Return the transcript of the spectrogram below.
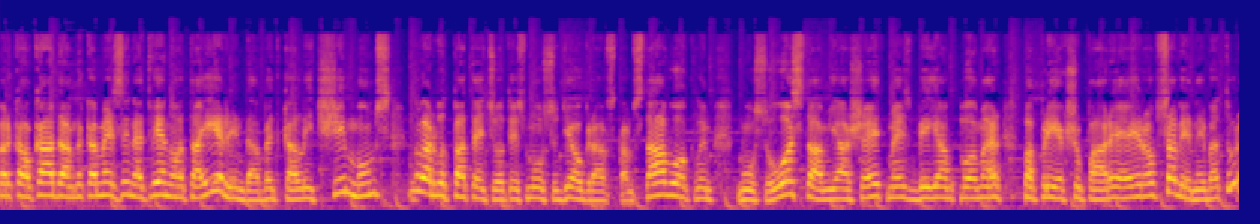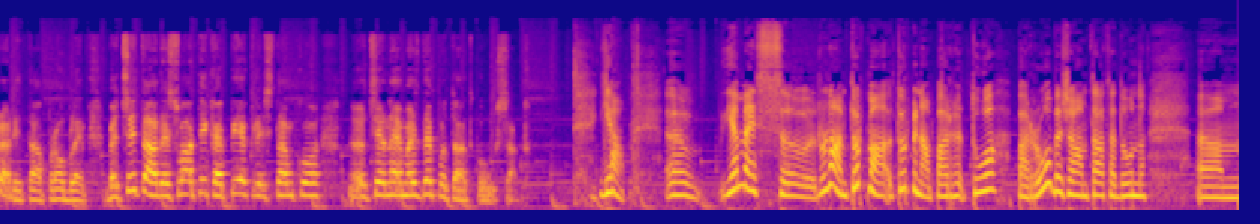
par kaut kādām, kā mēs zināt, vienotā ierindā veidā, bet kā līdz šim mums, nu, varbūt pateicoties mūsu geogrāfiskam stāvoklim, mūsu ostām, jā, šeit mēs bijām tomēr pa priekšu pārējai Eiropas Savienībai. Tur arī tā problēma. Bet citādi es varu tikai piekrist tam, ko eh, cienējamais deputāta kungs saka. Jā, eh, ja mēs eh, runājam turpmā, turpinām par to, par robežām, tātad un um,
